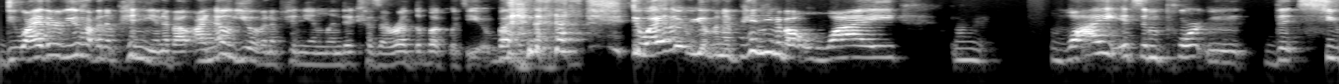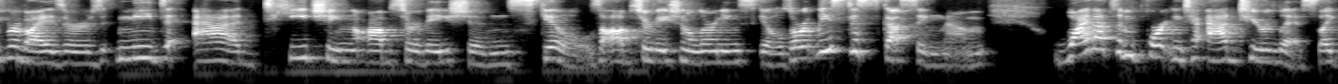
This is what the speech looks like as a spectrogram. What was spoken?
do either of you have an opinion about? I know you have an opinion, Linda, because I read the book with you, but do either of you have an opinion about why why it's important that supervisors need to add teaching observation skills, observational learning skills, or at least discussing them. Why that's important to add to your list. Like,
